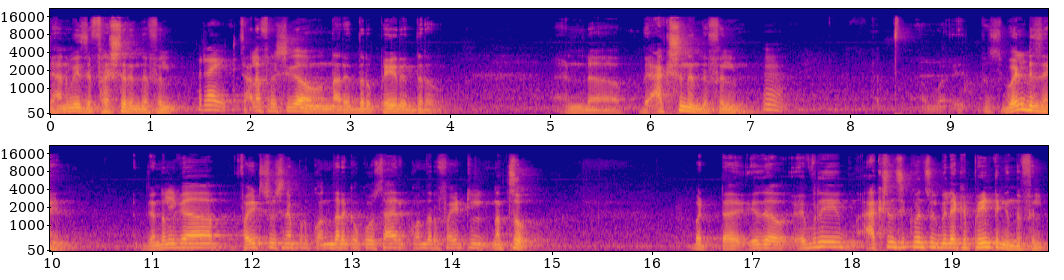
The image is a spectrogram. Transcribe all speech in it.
Janhvi is a fresher in the film right చాలా ఫ్రెష్గా ఉన్నారు ఇద్దరు పేరు ఇద్దరు and the action in the film well design జనరల్గా ఫైట్స్ చూసినప్పుడు కొందరికి ఒక్కోసారి కొందరు ఫైట్లు నచ్చవు. But every action sequence will be like a painting in the film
